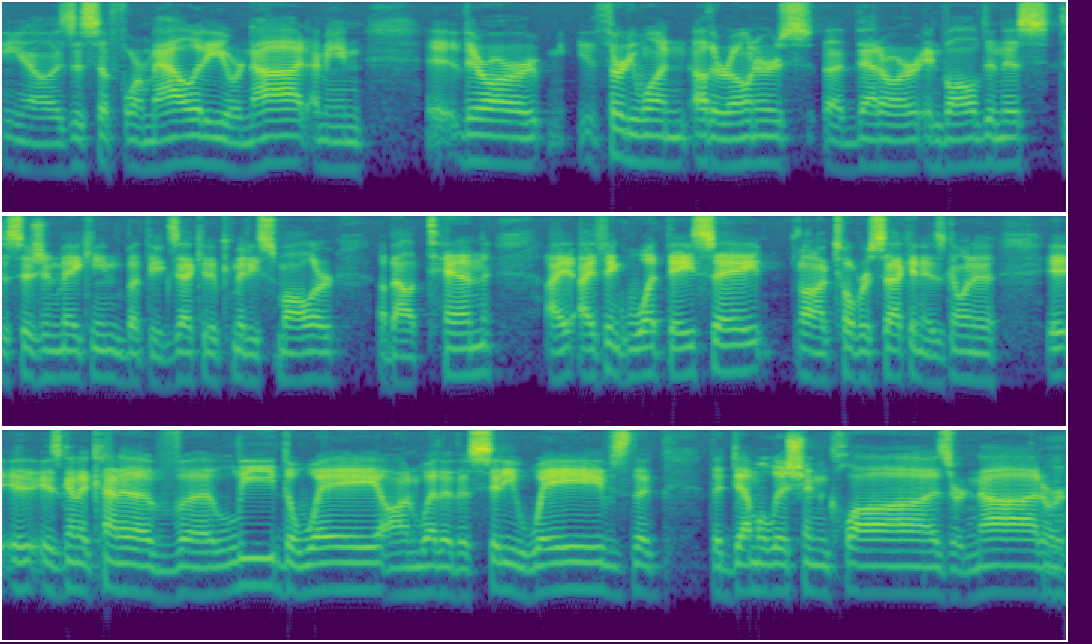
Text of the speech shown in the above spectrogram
you know, is this a formality or not? I mean, there are 31 other owners uh, that are involved in this decision making, but the executive committee is smaller, about 10. I, I think what they say on October 2nd is going to is going to kind of uh, lead the way on whether the city waives the the demolition clause or not, or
